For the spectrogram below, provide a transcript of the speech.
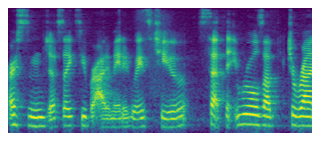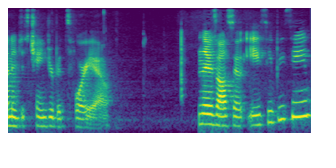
are some just like super automated ways to set the rules up to run and just change your bids for you. And there's also eCPC.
